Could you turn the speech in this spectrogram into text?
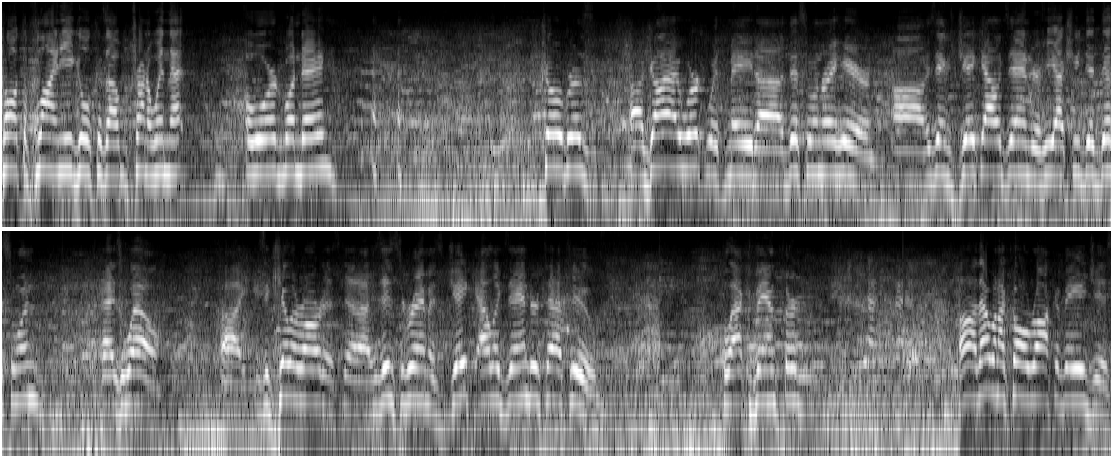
Call it the Flying Eagle because I'm trying to win that award one day. Cobras. A guy I work with made uh, this one right here. Uh, his name's Jake Alexander. He actually did this one as well. Uh, he's a killer artist. Uh, his Instagram is Jake Alexander Tattoo. Black Panther. Uh, that one I call Rock of Ages.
